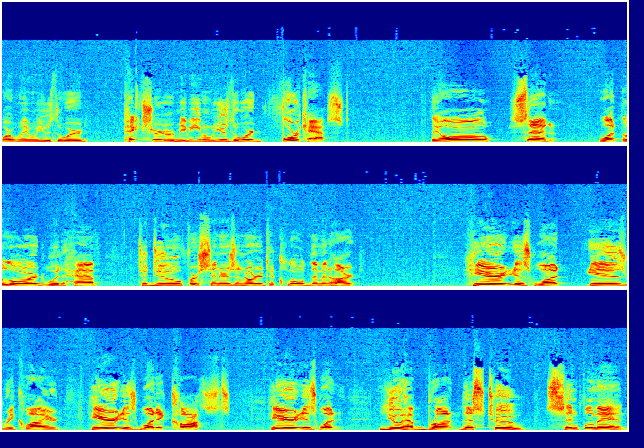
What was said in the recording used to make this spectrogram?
or maybe we use the word pictured, or maybe even we use the word forecast. They all said what the Lord would have to do for sinners in order to clothe them in heart. Here is what is required. Here is what it costs. Here is what you have brought this to, sinful man.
